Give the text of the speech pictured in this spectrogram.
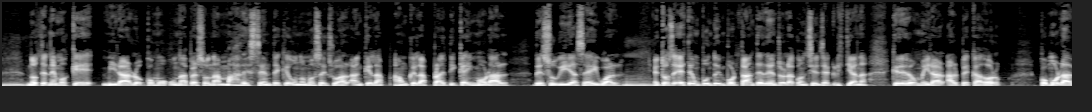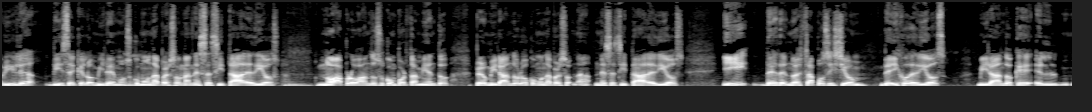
mm. no tenemos que mirarlo como una persona más decente que un homosexual, aunque la, aunque la práctica inmoral de su vida sea igual. Mm. Entonces, este es un punto importante dentro de la conciencia cristiana, que debemos mirar al pecador como la Biblia dice que lo miremos, como mm. una persona necesitada de Dios, no aprobando su comportamiento, pero mirándolo como una persona necesitada de Dios y desde nuestra posición de hijo de Dios, mirando que el,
